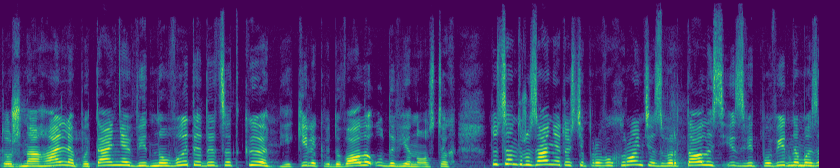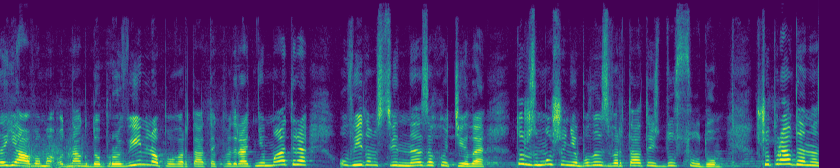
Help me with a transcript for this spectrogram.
Тож нагальне питання відновити дитсадки, які ліквідували у 90-х. До центру зайнятості правоохоронці звертались із відповідними заявами, однак добровільно повертати квадратні метри у відомстві не захотіли, тож змушені були звертатись до суду. Щоправда, на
